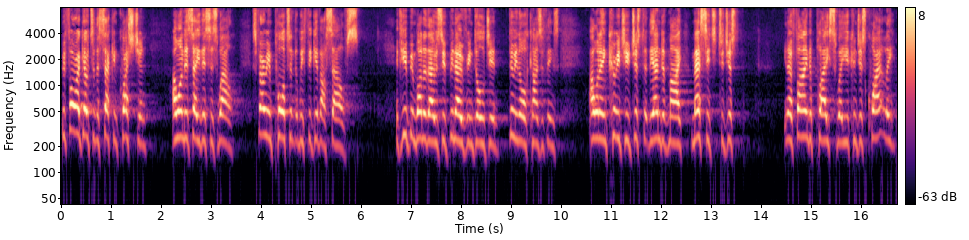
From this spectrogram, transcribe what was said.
Before I go to the second question, I want to say this as well. It's very important that we forgive ourselves. If you've been one of those who've been overindulging, doing all kinds of things, I want to encourage you just at the end of my message to just, you know, find a place where you can just quietly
